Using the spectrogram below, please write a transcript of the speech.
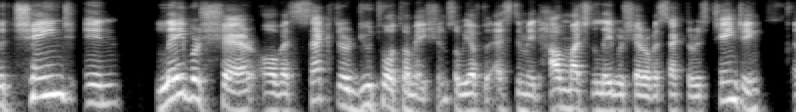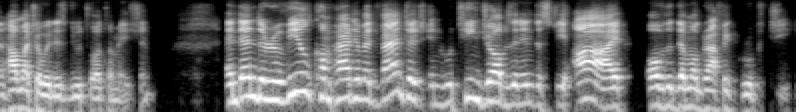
the change in labor share of a sector due to automation. So we have to estimate how much the labor share of a sector is changing and how much of it is due to automation. And then the revealed comparative advantage in routine jobs in industry I of the demographic group G.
